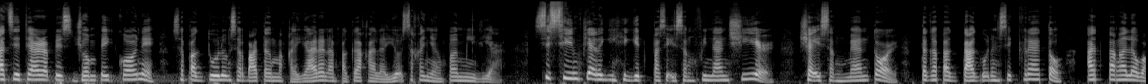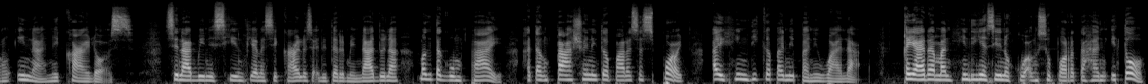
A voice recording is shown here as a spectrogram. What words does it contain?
at si therapist John Paycone sa pagtulong sa batang makayanan ang pagkakalayo sa kanyang pamilya. Si Cynthia naging higit pa sa isang financier. Siya isang mentor, tagapagtago ng sikreto at pangalawang ina ni Carlos. Sinabi ni Cynthia na si Carlos ay determinado na magtagumpay at ang passion nito para sa sport ay hindi ka panipaniwala. Kaya naman hindi niya sinuko ang suportahan ito.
